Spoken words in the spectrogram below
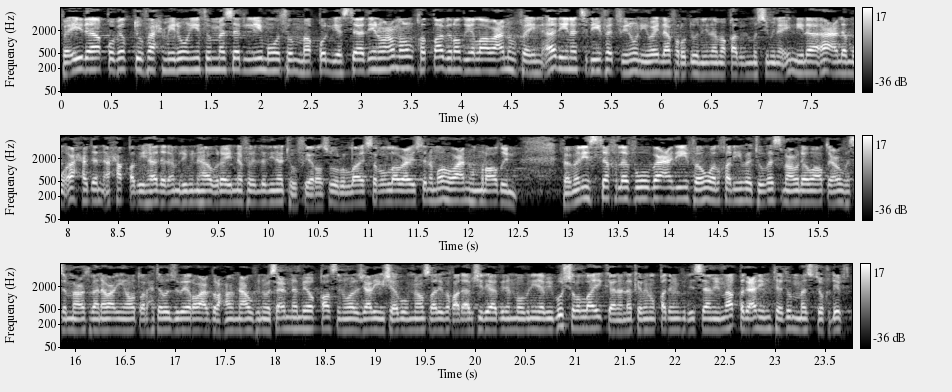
فإذا قبضت فاحملوني ثم سلموا ثم قل يستأذن عمر الخطاب رضي الله عنه فإن أذنت لي فادفنوني وإلا فردوني إلى مقابر المسلمين. إني لا أعلم أحدا أحق بهذا الأمر من هؤلاء النفر الذين توفي رسول الله صلى الله عليه وسلم وهو عنهم راض. فمن استخلفوا بعدي فهو الخليفة. فاسمعوا له واطيعوا فسمع عثمان وعلي وطلحة والزبير وعبد الرحمن بن عوف وسعد بن أبي وقاص ورجع شاب من أنصار فقال أبشر يا أبي المؤمنين ببشرى الله كان لك من القدم في الإسلام ما قد علمت ثم استخلفت.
